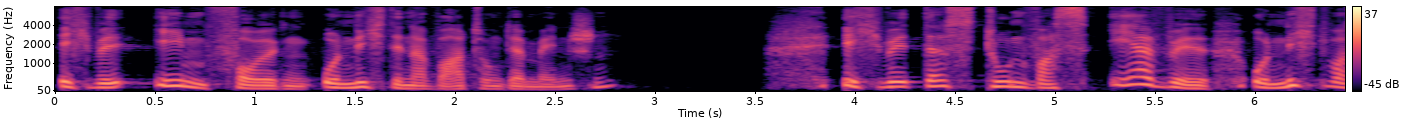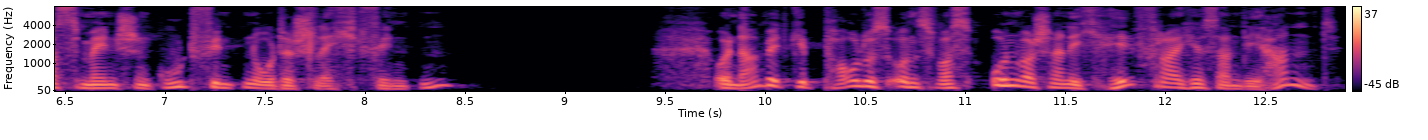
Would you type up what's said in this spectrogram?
Ich will ihm folgen und nicht den Erwartungen der Menschen. Ich will das tun, was er will und nicht, was Menschen gut finden oder schlecht finden. Und damit gibt Paulus uns was unwahrscheinlich Hilfreiches an die Hand.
